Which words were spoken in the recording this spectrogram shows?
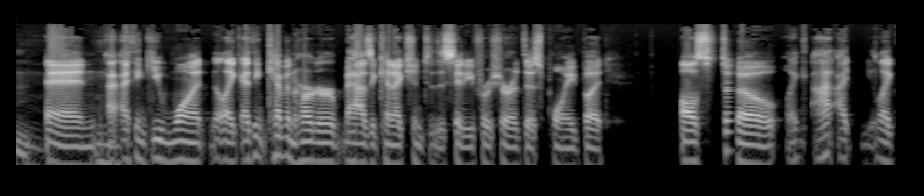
Mm-hmm. And mm-hmm. I, I think you want, like, I think Kevin Huerter has a connection to the city for sure at this point, but also like I, I, like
